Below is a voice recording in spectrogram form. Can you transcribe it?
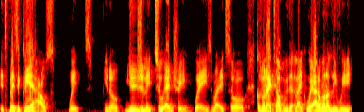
it's basically a house with you know, usually two entry ways, right? So, because when I tell people they're like, wait, I don't want to live with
